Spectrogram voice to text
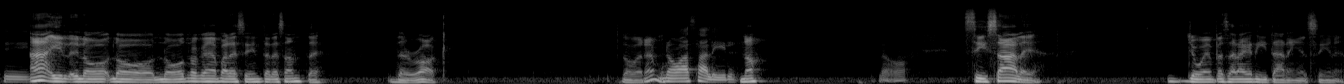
Sí. Ah, y, y lo, lo, lo otro que me parece interesante, The Rock. Lo veremos. No va a salir. No. No. Si sale, yo voy a empezar a gritar en el cine.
